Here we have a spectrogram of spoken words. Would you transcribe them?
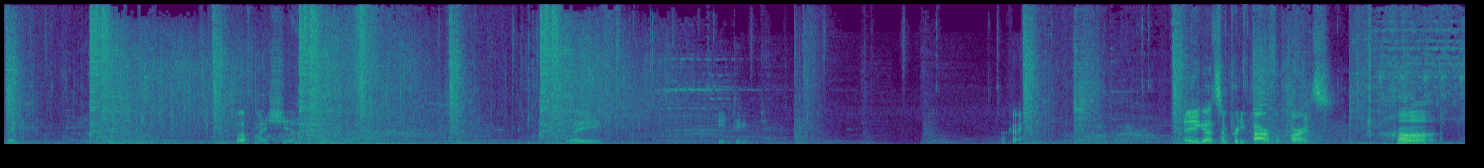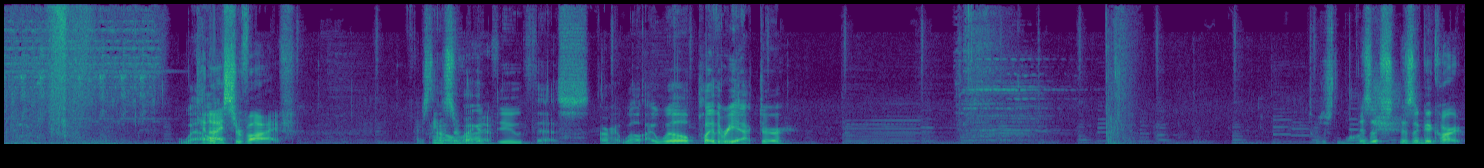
Click. Buff my ship. Play a dude. Okay. I know you got some pretty powerful cards. Huh. Well, Can I survive? I just need how to am I survive. going to do this? All right, well, I will play the reactor. We just launch? This is this is a good card.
